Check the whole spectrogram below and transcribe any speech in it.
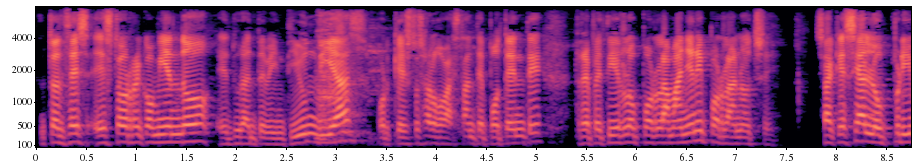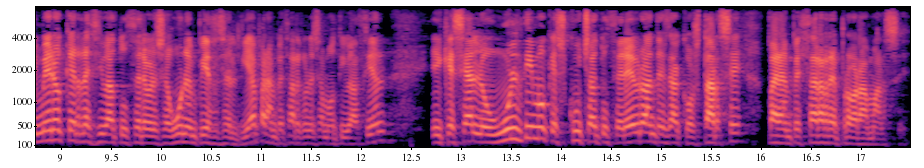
Entonces, esto os recomiendo eh, durante 21 días, porque esto es algo bastante potente, repetirlo por la mañana y por la noche. O sea, que sea lo primero que reciba tu cerebro según empiezas el día, para empezar con esa motivación, y que sea lo último que escucha tu cerebro antes de acostarse para empezar a reprogramarse.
